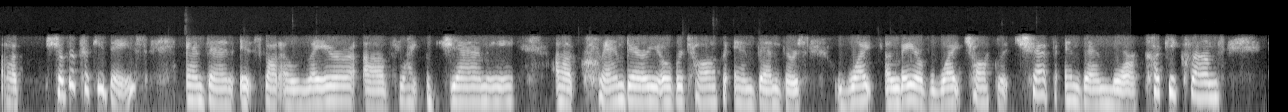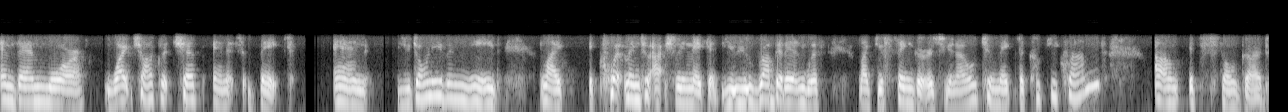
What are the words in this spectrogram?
a sugar cookie base, and then it's got a layer of like jammy uh, cranberry over top, and then there's white a layer of white chocolate chip, and then more cookie crumbs, and then more white chocolate chip, and it's baked. And you don't even need like equipment to actually make it. You, you rub it in with like your fingers, you know, to make the cookie crumbs. Um, it's so good.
